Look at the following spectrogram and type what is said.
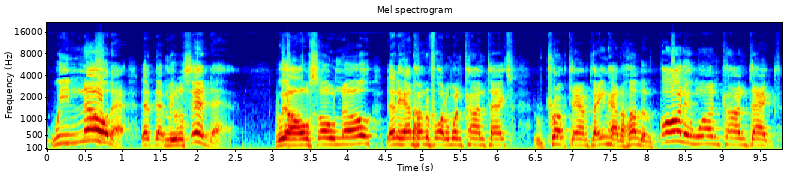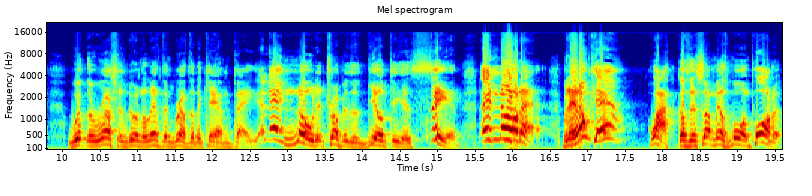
We know that, that, that Mueller said that. We also know that he had 141 contacts. Trump campaign had 141 contacts with the Russians during the length and breadth of the campaign. And they know that Trump is as guilty as sin. They know that. But they don't care. Why? Because there's something else more important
